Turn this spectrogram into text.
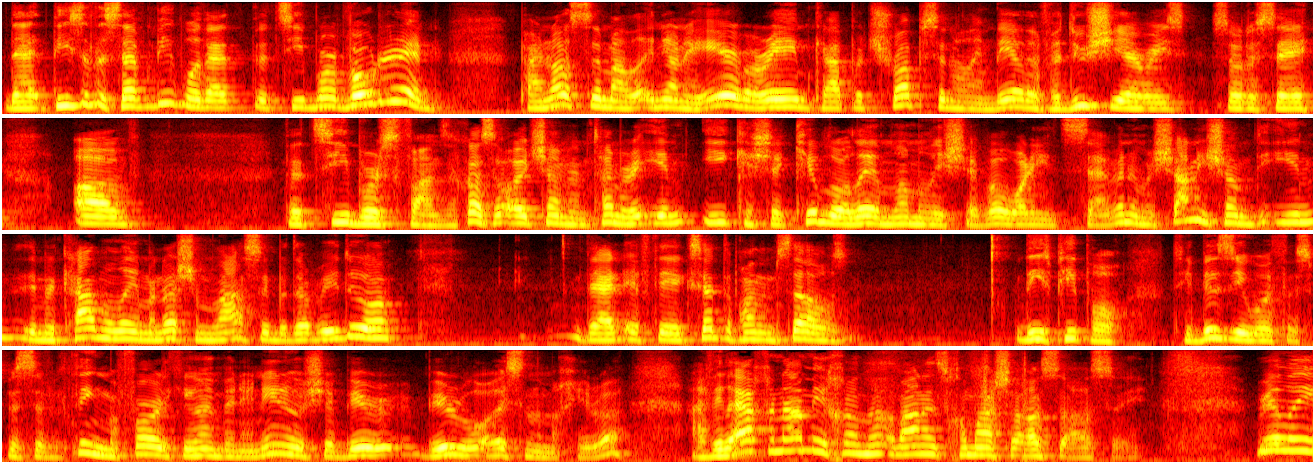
that these are the seven people that the Tzibor voted in. They are the fiduciaries, so to say, of the tzibur's funds. Because of Oicham im Tamer im i keshe kiblo aleim lamali sheva, one eight seven, and Mashani Sham the im the mekam aleim anashim b'davar that if they accept upon themselves these people to be busy with a specific thing. Really,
